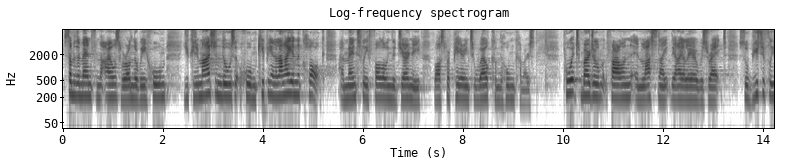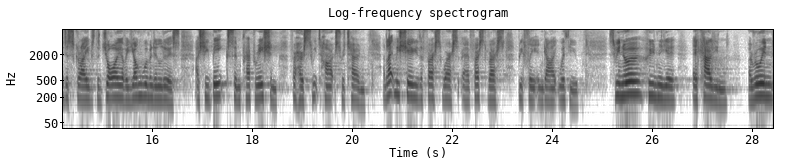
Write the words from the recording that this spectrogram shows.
some of the men from the Isles were on their way home. You can imagine those at home keeping an eye on the clock and mentally following the journey whilst preparing to welcome the homecomers. Poet Murdo MacFarlane in Last Night the Isle Air Was Wrecked so beautifully describes the joy of a young woman in Lewis as she bakes in preparation for her sweetheart's return. And let me share you the first verse, uh, first verse briefly in Gaelic with you. Swino hwnie e calin, a rwy'n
